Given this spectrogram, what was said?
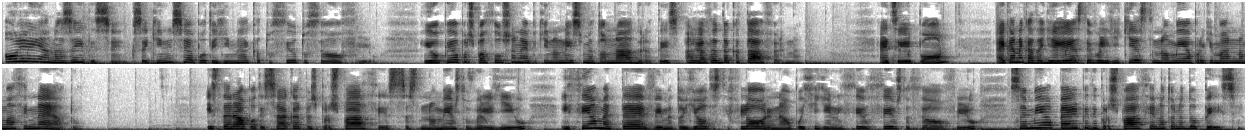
Όλη η αναζήτηση ξεκίνησε από τη γυναίκα του θείου του Θεόφιλου, η οποία προσπαθούσε να επικοινωνήσει με τον άντρα της, αλλά δεν τα κατάφερνε. Έτσι λοιπόν, έκανε καταγγελία στη βελγική αστυνομία προκειμένου να μάθει νέα του. Ύστερα από τις άκαρπες προσπάθειες της αστυνομίας του Βελγίου, η θεία μετέβη με το γιο της στη Φλόρινα όπου είχε γεννηθεί ο θείος του Θεόφιλου σε μια απέλπιδη προσπάθεια να τον εντοπίσει.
